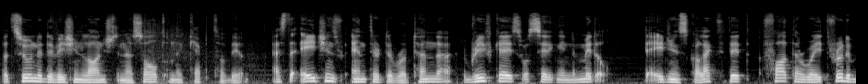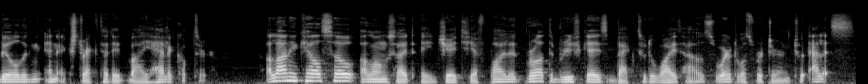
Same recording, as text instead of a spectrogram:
but soon the division launched an assault on the Capitol building. As the agents entered the rotunda, the briefcase was sitting in the middle. The agents collected it, fought their way through the building and extracted it by helicopter. Alani Kelso, alongside a JTF pilot, brought the briefcase back to the White House where it was returned to Ellis.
